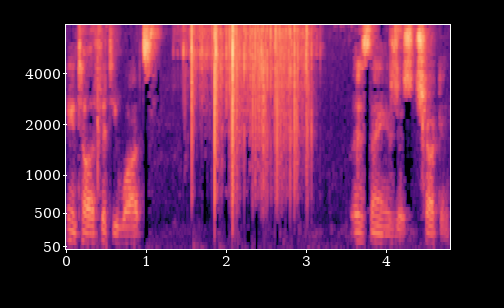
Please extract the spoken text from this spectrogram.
You can tell at 50 watts. This thing is just chucking.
